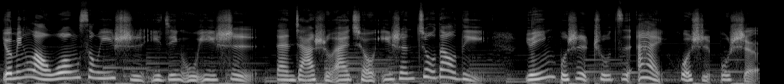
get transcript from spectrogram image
有名老翁送医时已经无意识，但家属哀求医生救到底，原因不是出自爱或是不舍。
